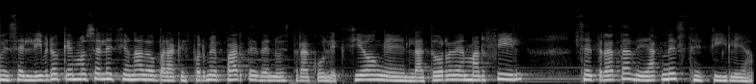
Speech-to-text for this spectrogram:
Pues el libro que hemos seleccionado para que forme parte de nuestra colección en la Torre de Marfil se trata de Agnes Cecilia,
